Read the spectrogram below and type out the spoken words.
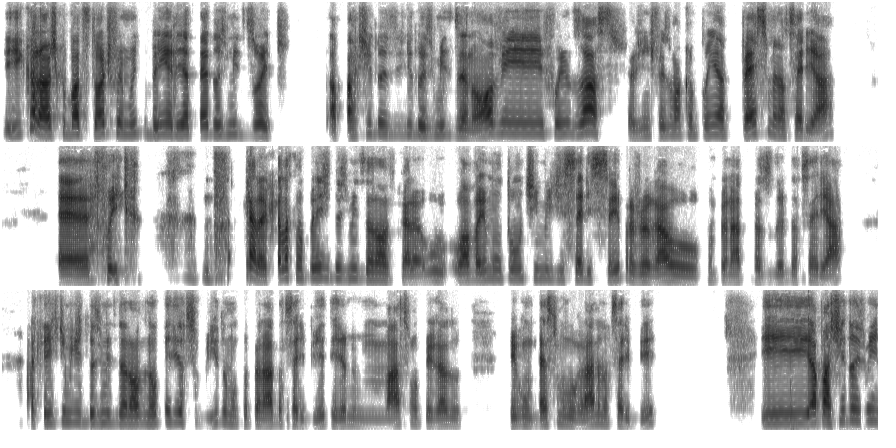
E, cara, acho que o Batistotti foi muito bem ali até 2018. A partir de 2019 foi um desastre. A gente fez uma campanha péssima na Série A. É, foi. Cara, aquela campanha de 2019, cara, o, o Havaí montou um time de Série C para jogar o Campeonato Brasileiro da Série A. Aquele time de 2019 não teria subido no Campeonato da Série B, teria no máximo pegado, pego um décimo lugar na Série B. E a partir de 2000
